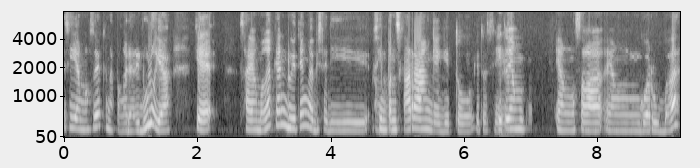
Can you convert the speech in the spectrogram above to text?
sih yang maksudnya kenapa nggak dari dulu ya? Kayak sayang banget kan duitnya nggak bisa disimpan sekarang kayak gitu. Itu sih. Itu yang yang sel- yang gue rubah.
